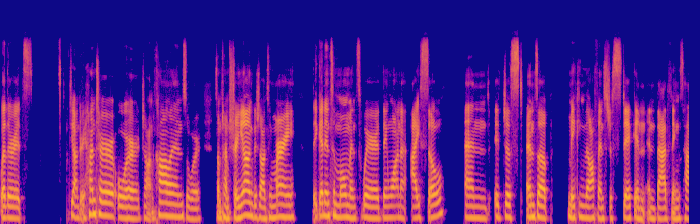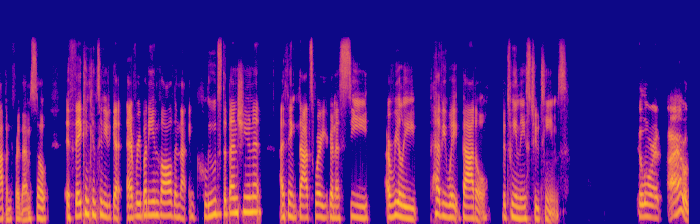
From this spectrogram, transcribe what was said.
whether it's DeAndre Hunter or John Collins or sometimes Trae Young, DeJounte Murray, they get into moments where they want to ISO and it just ends up making the offense just stick and, and bad things happen for them. So if they can continue to get everybody involved, and that includes the bench unit, I think that's where you're going to see a really heavyweight battle between these two teams. Hey, Lauren, I have a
